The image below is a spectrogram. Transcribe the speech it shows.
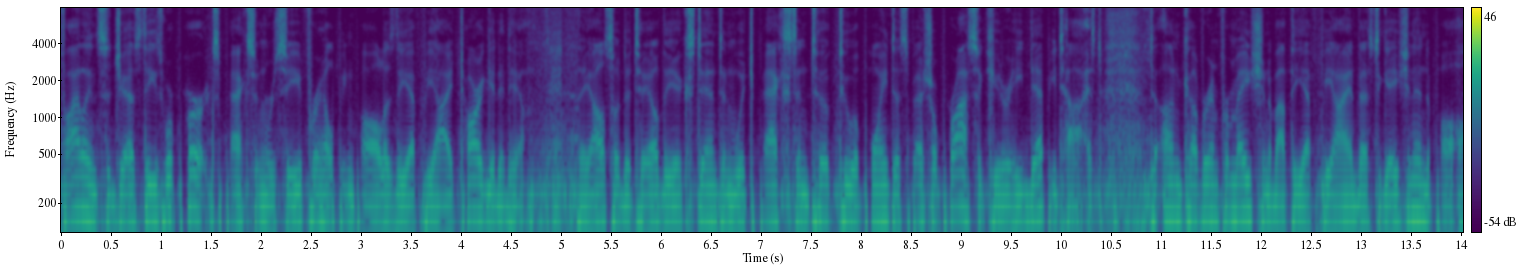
Filings suggest these were perks Paxton received for helping Paul as the FBI targeted him. They also detailed the extent in which Paxton took to appoint a special prosecutor he deputized to uncover information about the FBI investigation into Paul.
